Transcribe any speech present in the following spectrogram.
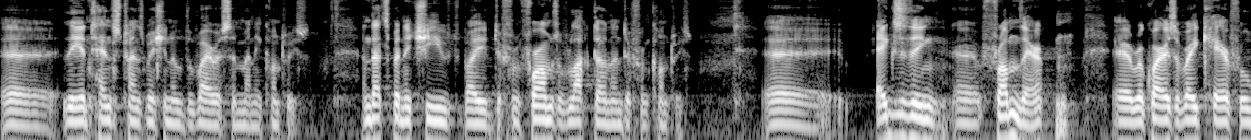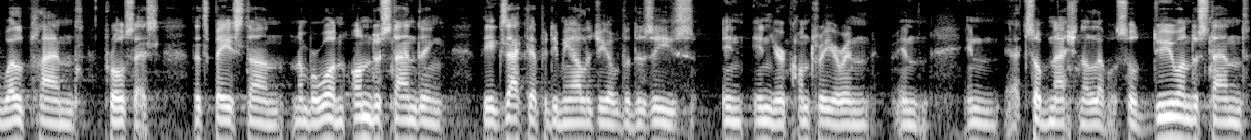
uh, the intense transmission of the virus in many countries. And that's been achieved by different forms of lockdown in different countries. Uh, exiting uh, from there uh, requires a very careful, well-planned process that's based on, number one, understanding the exact epidemiology of the disease in, in your country or in, in, in at subnational level. So do you understand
